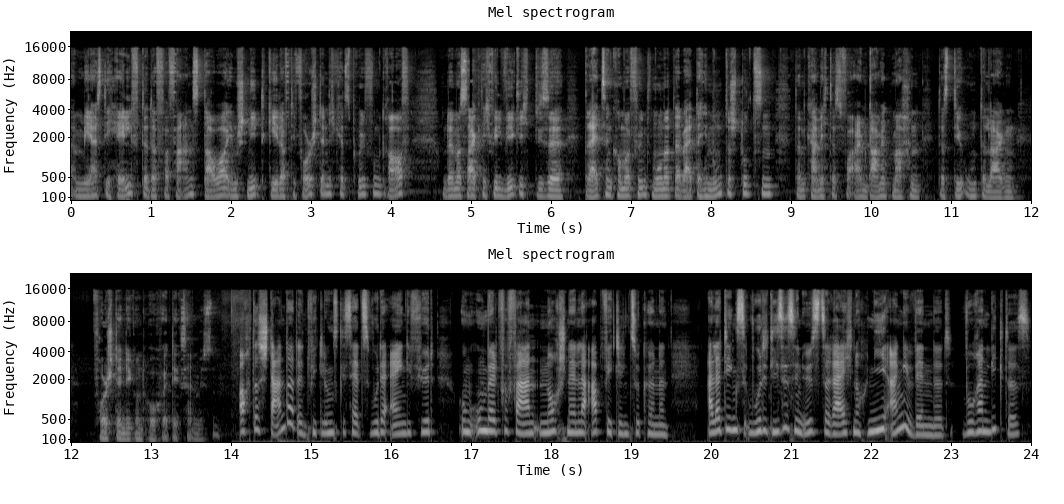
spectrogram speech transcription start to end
äh, mehr als die Hälfte der Verfahrensdauer im Schnitt geht auf die Vollständigkeitsprüfung drauf. Und wenn man sagt, ich will wirklich diese 13,5 Monate weiter hinunterstutzen, dann kann ich das vor allem damit machen, dass die Unterlagen vollständig und hochwertig sein müssen. Auch das Standardentwicklungsgesetz wurde eingeführt, um Umweltverfahren noch schneller abwickeln zu können. Allerdings wurde dieses in Österreich noch nie angewendet. Woran liegt das?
